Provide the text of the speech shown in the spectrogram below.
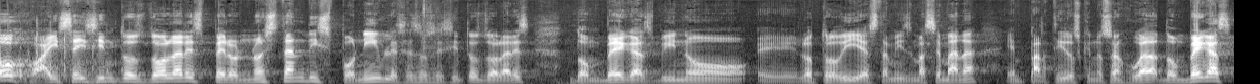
Ojo, hay 600 dólares, pero no están disponibles esos 600 dólares. Don Vegas vino eh, el otro día, esta misma semana, en partidos que no se han jugado. Don Vegas,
